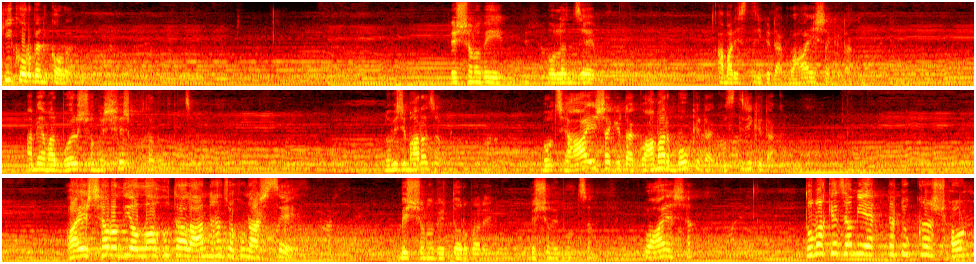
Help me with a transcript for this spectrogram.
কি করবেন করেন? বিশ্বনবী বললেন যে, আমার স্ত্রীকে ডাকো, আয়েশাকে ডাকো। আমি আমার বইয়ের সঙ্গে শেষ কথা বলতে চাই। নবীজি মারা যাবে বলছে, আয়েশাকে ডাকো, আমার বউকে ডাকো, স্ত্রীকে ডাকো। আয়েশা রদি আল্লাহ আনহা যখন আসছে, বিশ্বনবীর দরবারে, বিশ্বনবী বলছেন, ও আয়েশা তোমাকে যে আমি একটা টুকরা স্বর্ণ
